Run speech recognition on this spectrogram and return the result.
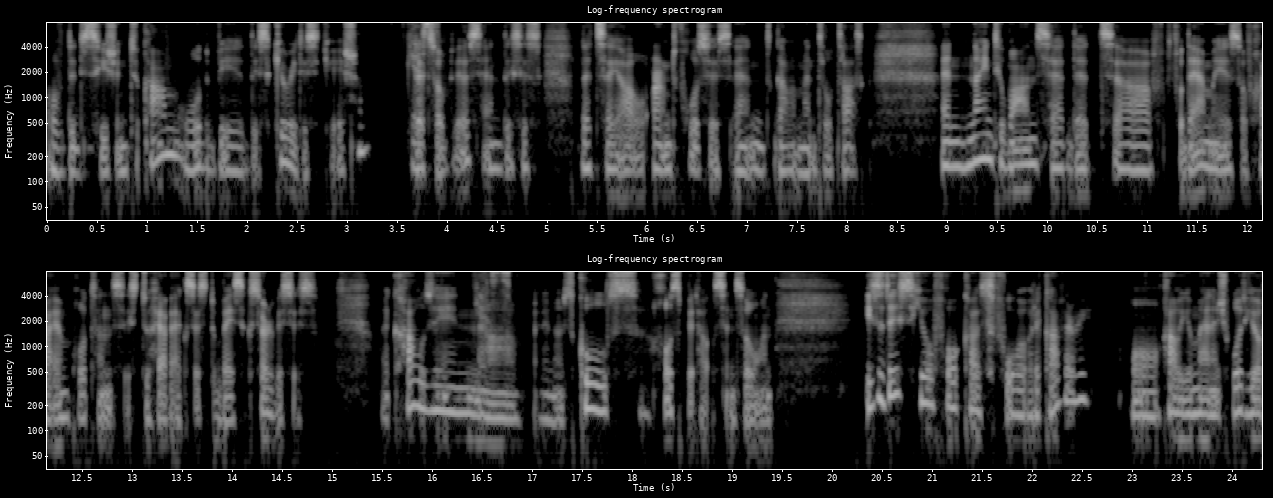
of the decision to come would be the security situation. Yes. That's obvious. And this is, let's say, our armed forces and governmental task. And 91 said that uh, for them is of high importance is to have access to basic services like housing, yes. uh, I don't know, schools, hospitals, and so on. Is this your focus for recovery? Or how you manage what you're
